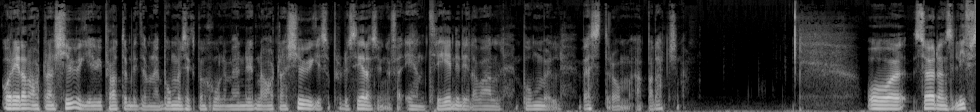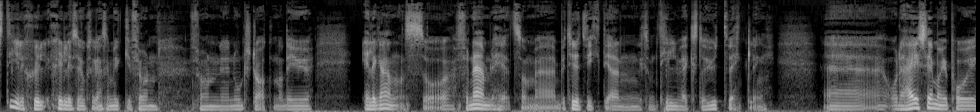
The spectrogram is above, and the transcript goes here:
Och redan 1820, vi pratade lite om den här bomullsexpansionen, men redan 1820 så produceras ungefär en tredjedel av all bomull väster om Appalacherna. Och söderns livsstil skiljer sig också ganska mycket från, från nordstaten. Och det är ju elegans och förnämlighet som är betydligt viktigare än liksom tillväxt och utveckling. Eh, och det här ser man ju på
